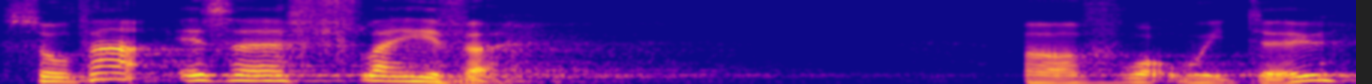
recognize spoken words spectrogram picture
So that is a flavour of what we do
